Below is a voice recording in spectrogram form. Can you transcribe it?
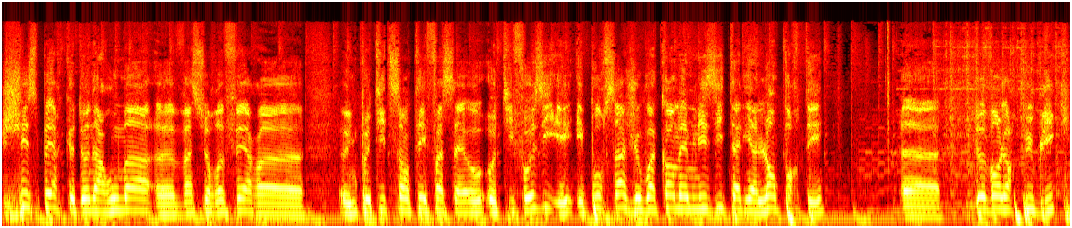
J'espère que Donnarumma euh, va se refaire une petite santé face aux tifosi. Et, pour ça, je vois quand même les Italiens l'emporter devant leur public.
